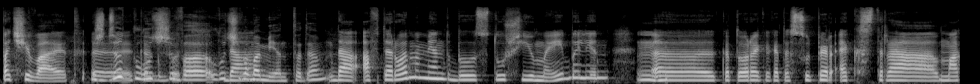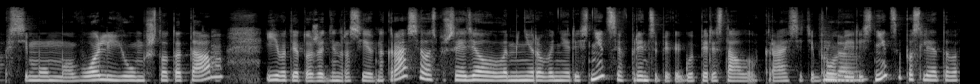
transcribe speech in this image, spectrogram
почивает. Ждет э, лучшего, бы. лучшего да. момента, да? Да, а второй момент был с тушью Maybelline, mm-hmm. э, которая какая-то супер экстра максимум волюм что-то там, и вот я тоже один раз ею накрасилась, потому что я делала ламинирование ресниц, я в принципе как бы перестала красить и брови, да. и ресницы после этого,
